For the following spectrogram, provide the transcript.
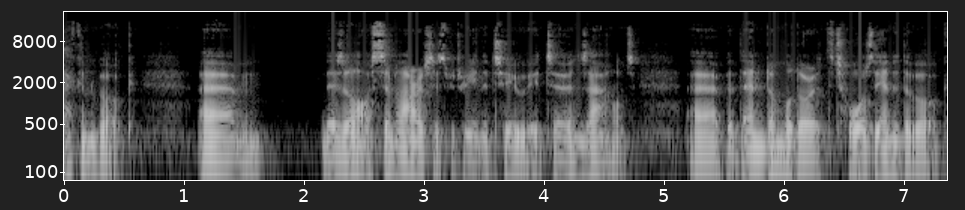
second book. Um, there's a lot of similarities between the two, it turns out. Uh, but then Dumbledore, towards the end of the book,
